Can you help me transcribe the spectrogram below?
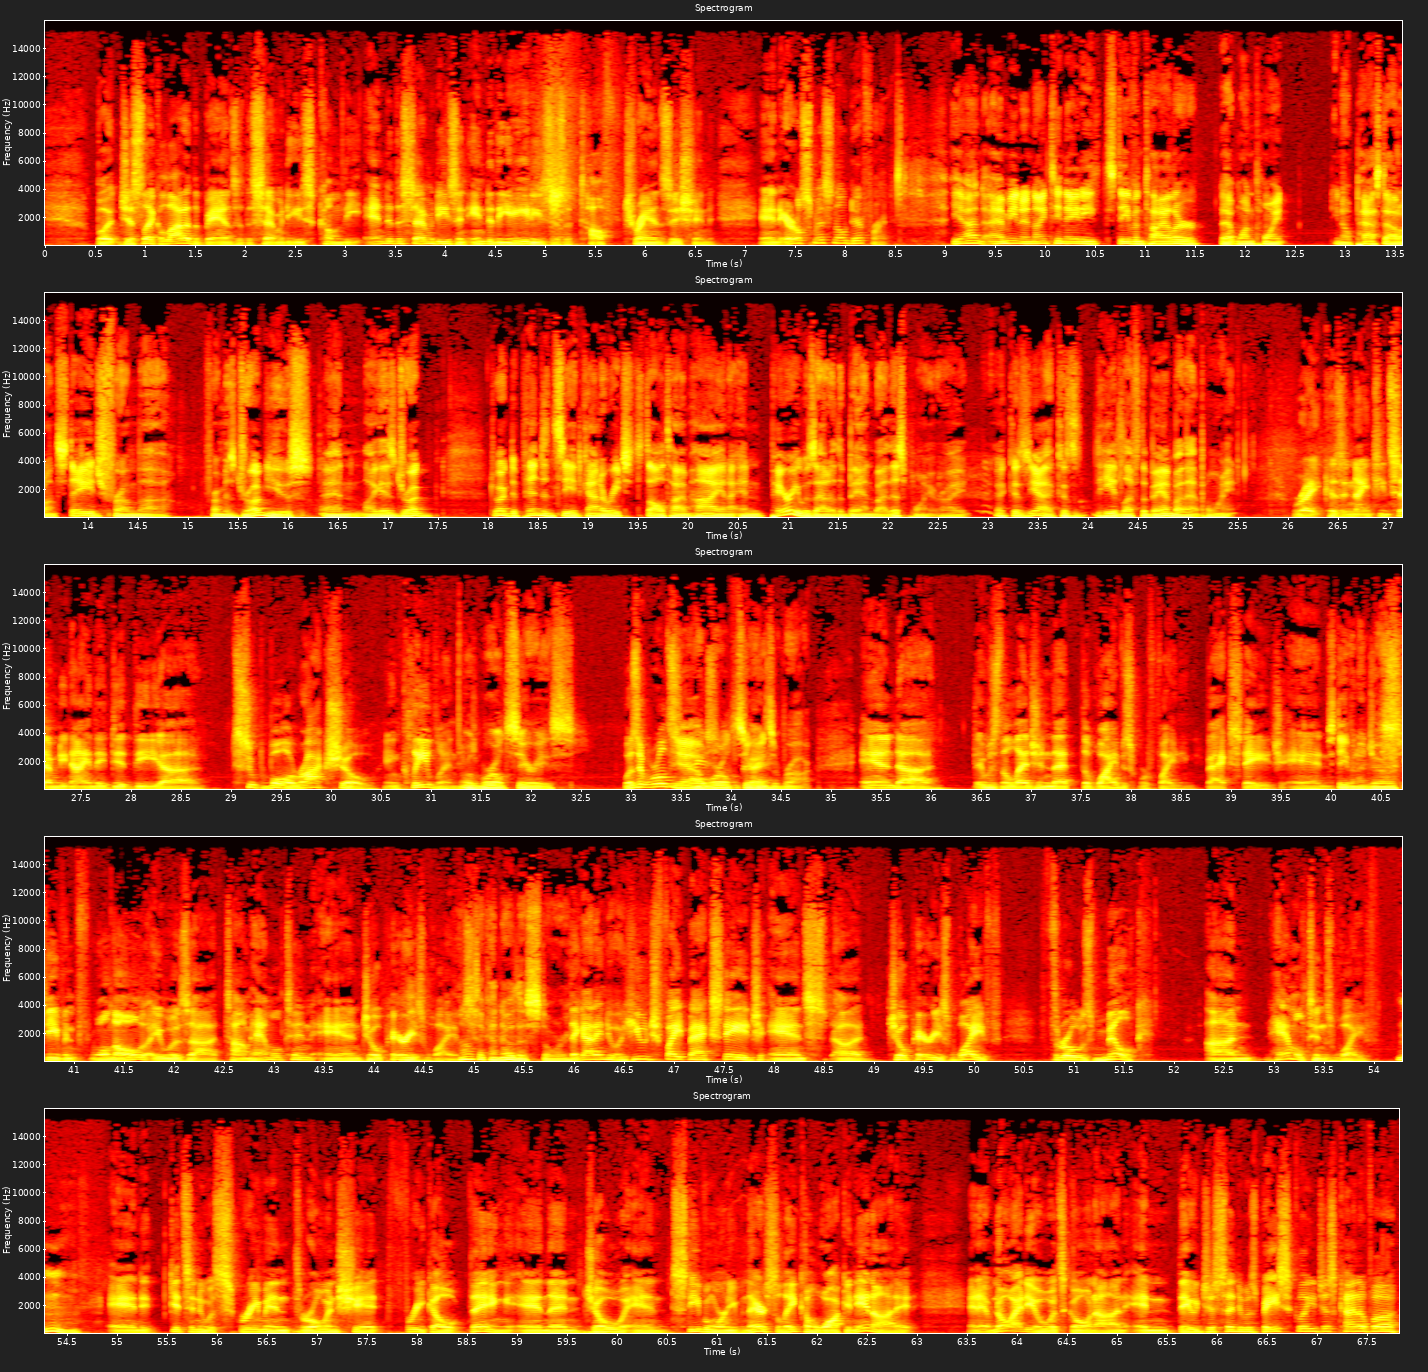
But just like a lot of the bands of the 70s, come the end of the 70s and into the 80s is a tough transition. And Aerosmith's no different. Yeah, I mean in 1980, Steven Tyler at one point, you know, passed out on stage from uh, from his drug use, and like his drug drug dependency had kind of reached its all time high, and I, and Perry was out of the band by this point, right? Because yeah, because he had left the band by that point. Right, because in 1979 they did the uh, Super Bowl of Rock show in Cleveland. It was World Series, Was it World Series? yeah, World Okay. Series of Rock. And uh, there was the legend that the wives were fighting backstage, and Steven and Joe's. Steven. Well, no, it was uh, Tom Hamilton and Joe Perry's wives. I don't think I know this story. They got into a huge fight backstage, and uh, Joe Perry's wife throws milk on Hamilton's wife. Hmm. And it gets into a screaming, throwing shit, freak out thing. And then Joe and Steven weren't even there, so they come walking in on it and have no idea what's going on. And they just said it was basically just kind of a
